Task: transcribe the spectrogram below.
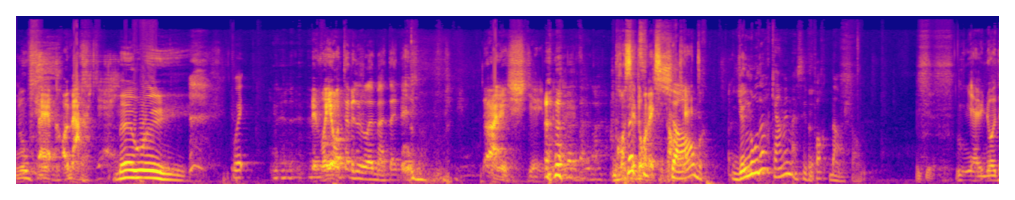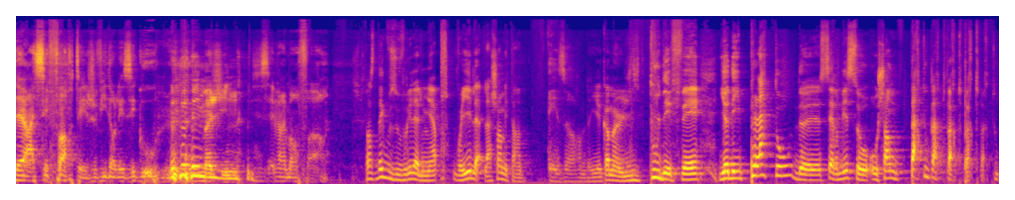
nous faire remarquer. Mais oui. Oui. Mais voyons, t'avais le journal de matin. Allez, chier. Procédons avec cette enquête. chambre. Il y a une odeur quand même assez forte dans la chambre. Il y a une odeur assez forte et je vis dans les égouts. Imagine. C'est vraiment fort. Je pense que dès que vous ouvrez la lumière, vous voyez, la, la chambre est en désordre. Il y a comme un lit tout défait. Il y a des plateaux de service aux, aux chambres partout, partout, partout, partout, partout.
